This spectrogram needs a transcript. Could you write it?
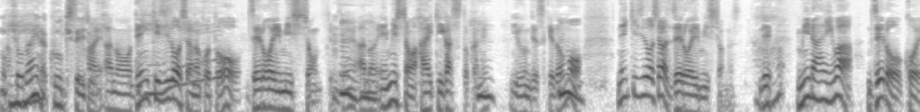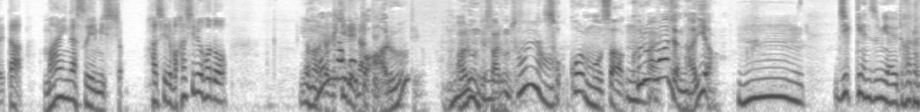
もう巨大な空気清浄機。はい、あの電気自動車のことをゼロエミッションって言うんですね、あのエミッションは排気ガスとかね、言うんですけども、電気自動車はゼロエミッションです。で、未来はゼロを超えたマイナスエミッション。走れば走るほど世の中が綺麗になっていくっていう。ある？んです、あるんです。そんなん。そ、これもうさ、車じゃないやん。うーん。実験済みや言うと車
